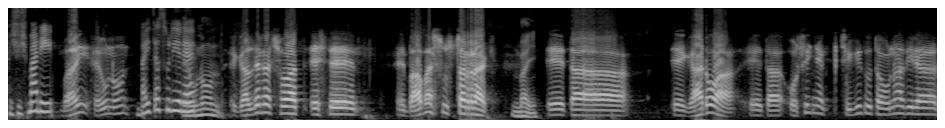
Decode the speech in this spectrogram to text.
Jesus Mari, Bai, egunon. baita zuri ere. Galderatxoat, este, e, baba sustarrak, Bai. eta e, garoa, eta osinek txikituta ona dira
